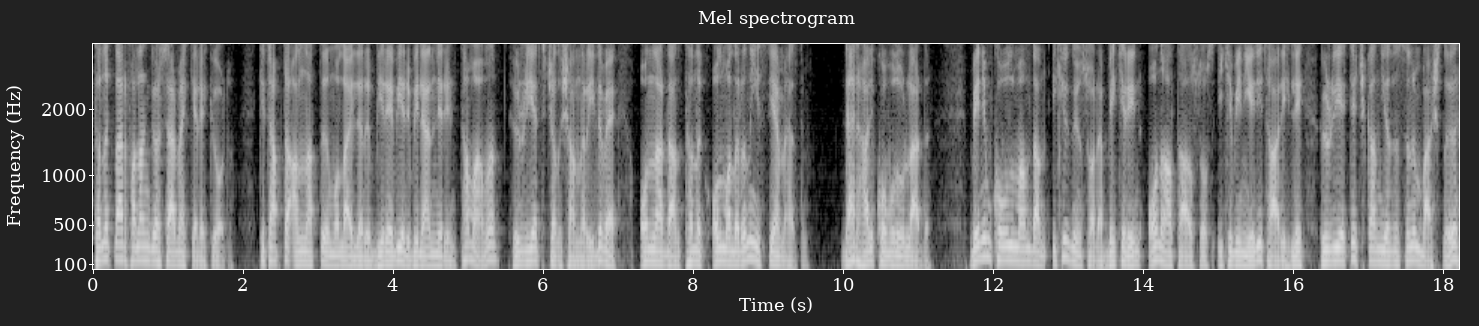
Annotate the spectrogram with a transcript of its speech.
Tanıklar falan göstermek gerekiyordu. Kitapta anlattığım olayları birebir bilenlerin tamamı hürriyet çalışanlarıydı ve onlardan tanık olmalarını isteyemezdim. Derhal kovulurlardı. Benim kovulmamdan iki gün sonra Bekir'in 16 Ağustos 2007 tarihli Hürriyet'te çıkan yazısının başlığı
